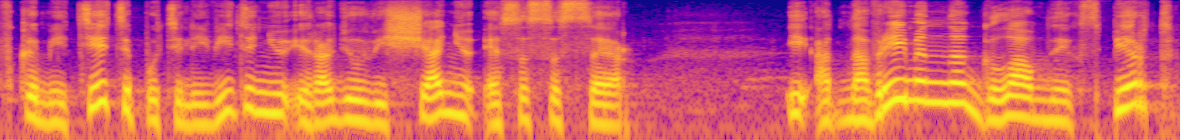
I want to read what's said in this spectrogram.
в Комитете по телевидению и радиовещанию СССР и одновременно главный эксперт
